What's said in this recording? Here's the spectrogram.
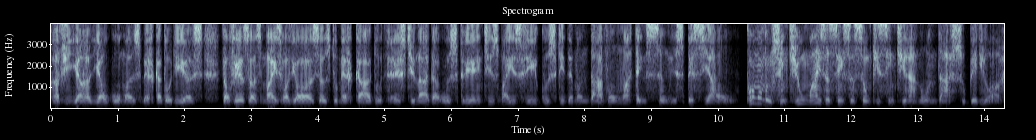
Havia ali algumas mercadorias, talvez as mais valiosas do mercado, destinada aos clientes mais ricos que demandavam uma atenção especial. Como não sentiu mais a sensação que sentirá no andar superior?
